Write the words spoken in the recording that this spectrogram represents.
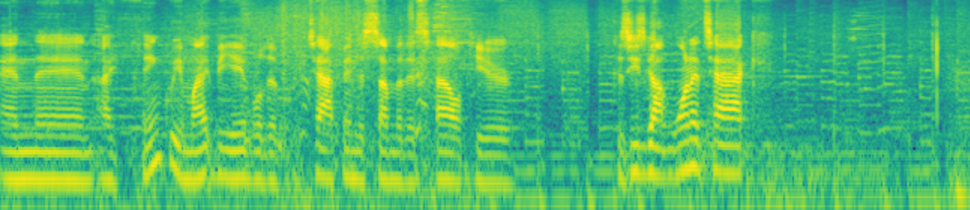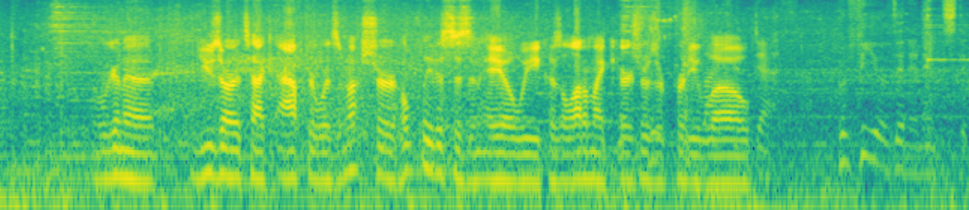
And then I think we might be able to tap into some of this health here. Because he's got one attack. We're gonna use our attack afterwards. I'm not sure. Hopefully this is an AoE because a lot of my characters are pretty low. Death, revealed in an instant.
